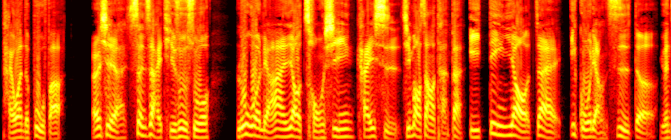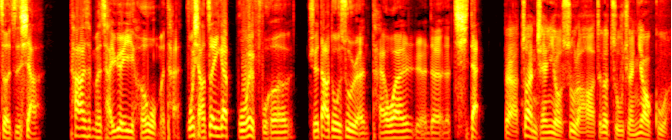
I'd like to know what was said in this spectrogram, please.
台湾的步伐，而且甚至还提出说，如果两岸要重新开始经贸上的谈判，一定要在一国两制的原则之下。他们才愿意和我们谈。我想这应该不会符合绝大多数人台湾人的期待。对啊，赚钱有数了哈，这个主权要顾啊。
